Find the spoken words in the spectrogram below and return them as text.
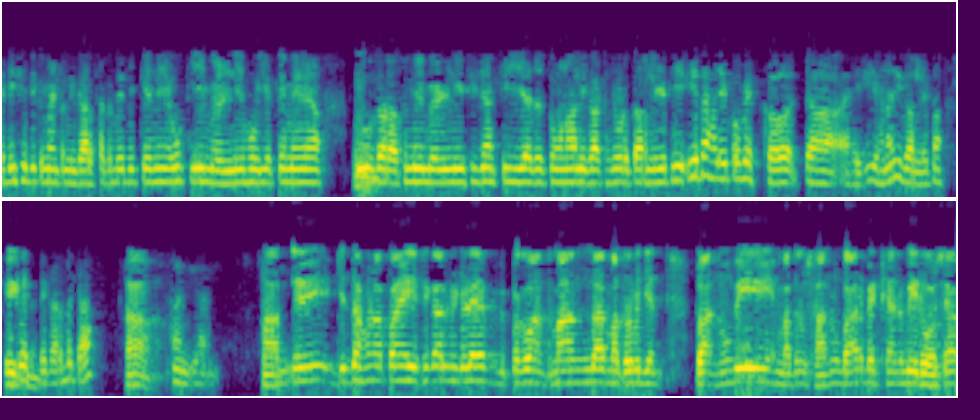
ਐਡੀ ਛੇਤੀ ਕਮੈਂਟ ਨਹੀਂ ਕਰ ਸਕਦੇ ਵੀ ਕਿਵੇਂ ਉਹ ਕੀ ਮਿਲਣੀ ਹੋਈ ਹੈ ਕਿਵੇਂ ਆ ਵੀ ਉਹਦਾ ਰਸਮੀ ਮਿਲਣੀ ਸੀ ਜਾਂ ਕੀ ਆ ਜਾਂ ਚੋਣਾਂ ਲਈ ਗੱਠਜੋੜ ਕਰ ਲਈ ਸੀ। ਇਹ ਤਾਂ ਹਲੇ ਭਵਿੱਖ ਚ ਹੈਗੀ ਹੈ ਨਾ ਜੀ ਗੱਲ ਇਹ ਤਾਂ ਹੈ। ਭਵਿੱਖ ਦੇ ਗਰਭ ਚ। ਹਾਂ। ਹਾਂਜੀ ਹਾਂਜੀ। ਹਾਂ ਤੇ ਜਿੱਦਾਂ ਹੁਣ ਆਪਾਂ ਇਸ ਗੱਲ ਨੂੰ ਜਿਹੜੇ ਭਗਵੰਤ ਮਾਨ ਦਾ ਮਤਲਬ ਤੁਹਾਨੂੰ ਵੀ ਮਤਲਬ ਸਾਨੂੰ ਬਾਹਰ ਬੈਠਿਆਂ ਨੂੰ ਵੀ ਰੋਸ ਆ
